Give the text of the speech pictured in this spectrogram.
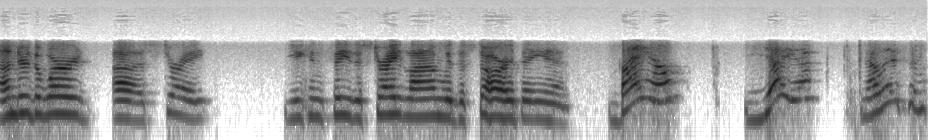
Under the word uh, straight, you can see the straight line with the star at the end. Bam! Yeah. Now listen,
